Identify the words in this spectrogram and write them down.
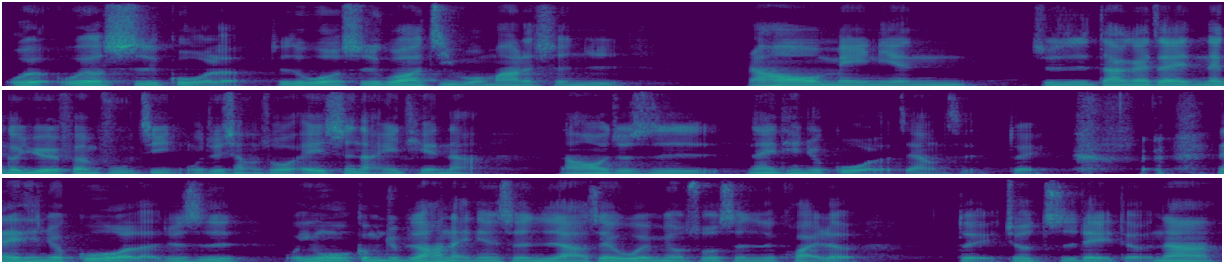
我我有试过了，就是我试过要记我妈的生日，然后每年就是大概在那个月份附近，我就想说，哎，是哪一天呐？然后就是那一天就过了，这样子，对，那一天就过了，就是因为我根本就不知道他哪天生日啊，所以我也没有说生日快乐，对，就之类的。那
